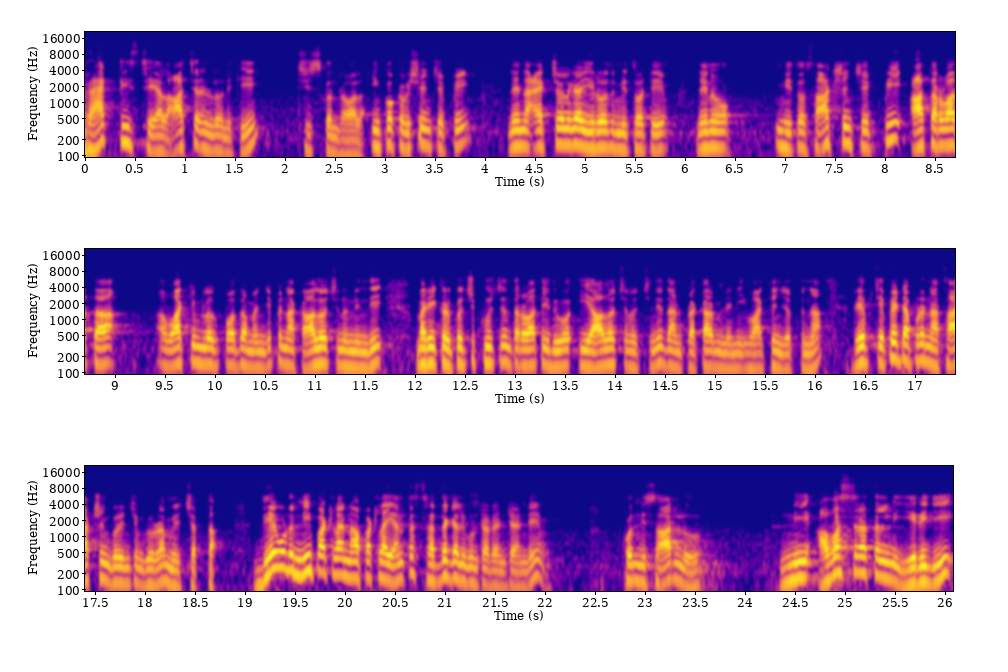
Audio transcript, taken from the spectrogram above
ప్రాక్టీస్ చేయాలి ఆచరణలోనికి తీసుకొని రావాలి. ఇంకొక విషయం చెప్పి నేను యాక్చువల్గా ఈరోజు మీతోటి నేను మీతో సాక్ష్యం చెప్పి ఆ తర్వాత వాక్యంలోకి పోదామని చెప్పి నాకు ఆలోచన ఉన్నింది మరి ఇక్కడికి వచ్చి కూర్చున్న తర్వాత ఇదిగో ఈ ఆలోచన వచ్చింది. దాని ప్రకారం నేను ఈ వాక్యం చెప్తున్నా. రేపు చెప్పేటప్పుడు నా సాక్ష్యం గురించి కూడా మీరు చెప్తా. దేవుడు నీ పట్ల నా పట్ల ఎంత శ్రద్ధ కలిగి ఉంటాడంటే అండి కొన్నిసార్లు నీ అవసరతల్ని ఎరిగి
